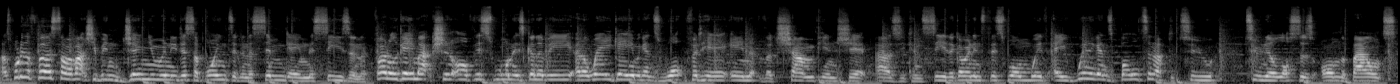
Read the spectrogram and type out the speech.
That's probably the first time I've actually been genuinely disappointed in a sim game this season. Final game action of this one is going to be an away game against Watford here in the Championship. As you can see, they're going into this one with a win against Bolton after two 2-0 losses on the bounce.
